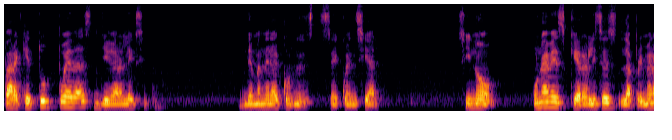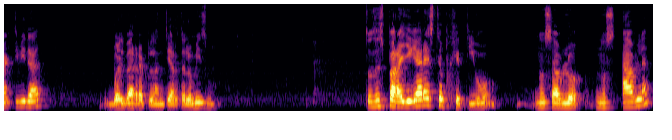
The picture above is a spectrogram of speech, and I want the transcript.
para que tú puedas llegar al éxito de manera secuencial sino una vez que realices la primera actividad, vuelve a replantearte lo mismo. Entonces, para llegar a este objetivo, nos, nos habla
